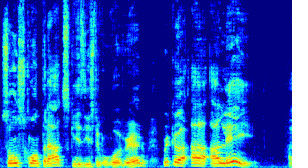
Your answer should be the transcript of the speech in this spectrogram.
são os contratos que existem com o governo, porque a, a lei, a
